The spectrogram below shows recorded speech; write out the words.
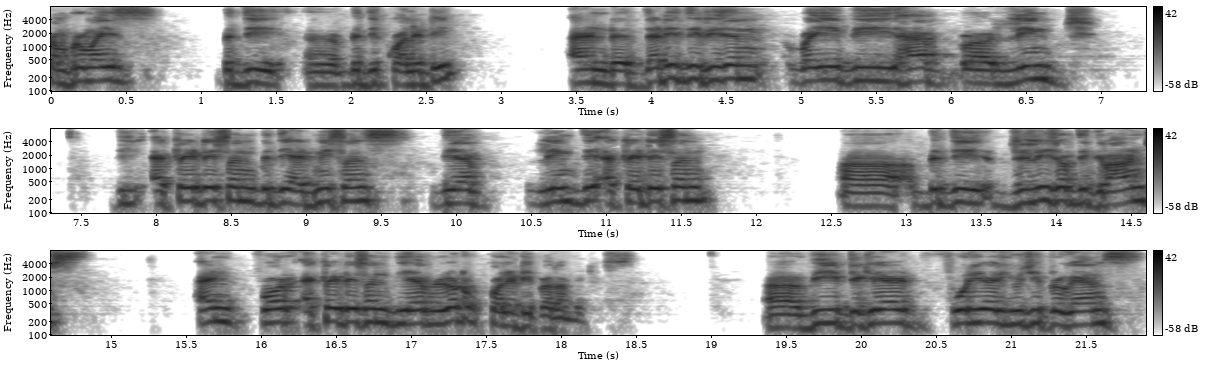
compromise with the uh, with the quality, and that is the reason why we have uh, linked the accreditation with the admissions. We have linked the accreditation with the release of the grants and for accreditation, we have a lot of quality parameters. Uh, we declared four-year UG programs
